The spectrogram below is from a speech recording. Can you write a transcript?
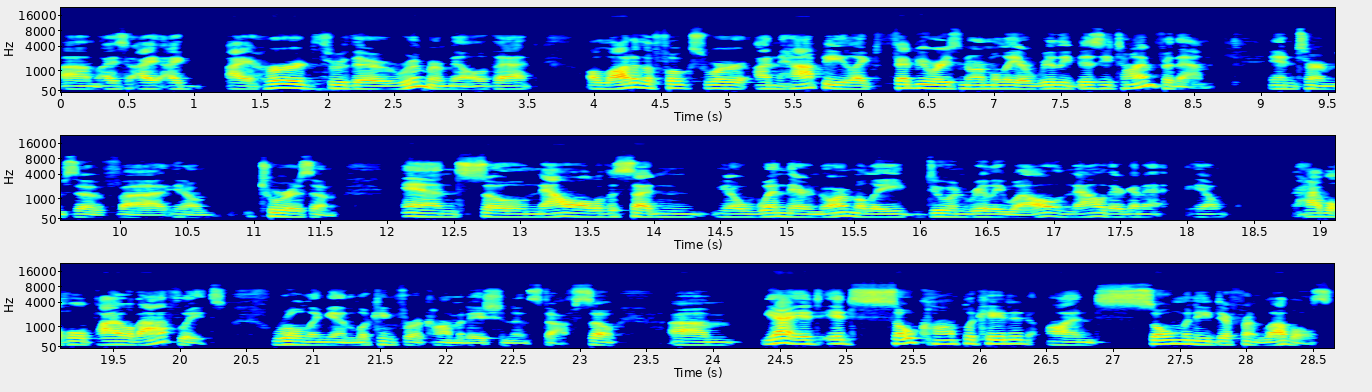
um, I, I I heard through the rumor mill that a lot of the folks were unhappy. Like February is normally a really busy time for them in terms of uh, you know tourism, and so now all of a sudden, you know, when they're normally doing really well, now they're gonna you know have a whole pile of athletes rolling in looking for accommodation and stuff. So um, yeah, it, it's so complicated on so many different levels.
